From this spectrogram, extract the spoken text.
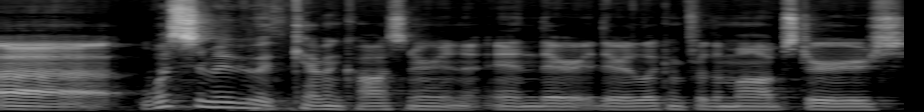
uh, what's the movie with Kevin Costner and, and they're they're looking for the mobsters.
